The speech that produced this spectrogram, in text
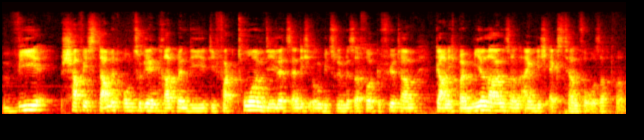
Wie schaffe ich es damit umzugehen, gerade wenn die, die Faktoren, die letztendlich irgendwie zu dem Misserfolg geführt haben, gar nicht bei mir lagen, sondern eigentlich extern verursacht waren?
